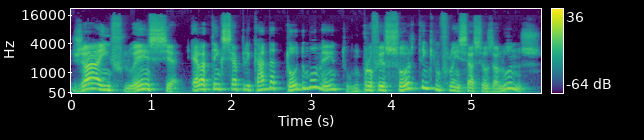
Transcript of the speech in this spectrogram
Já a influência, ela tem que ser aplicada a todo momento. Um professor tem que influenciar seus alunos.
